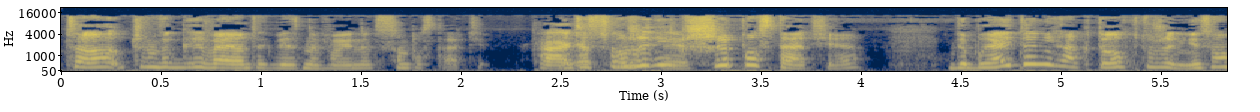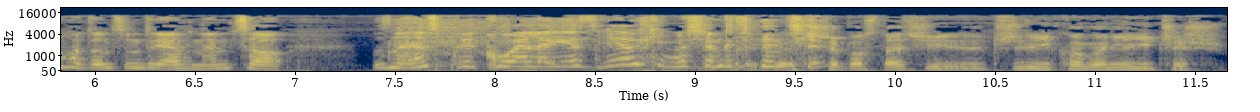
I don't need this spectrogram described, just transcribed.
to, czym wygrywają te Gwiezdne Wojny, to są postacie. Tak, Znaczy, stworzyli trzy postacie, dobrali do nich aktorów, którzy nie są chodzącym drewnem, co znając prequele jest wielkim osiągnięciem. Trzy postaci, czyli kogo nie liczysz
